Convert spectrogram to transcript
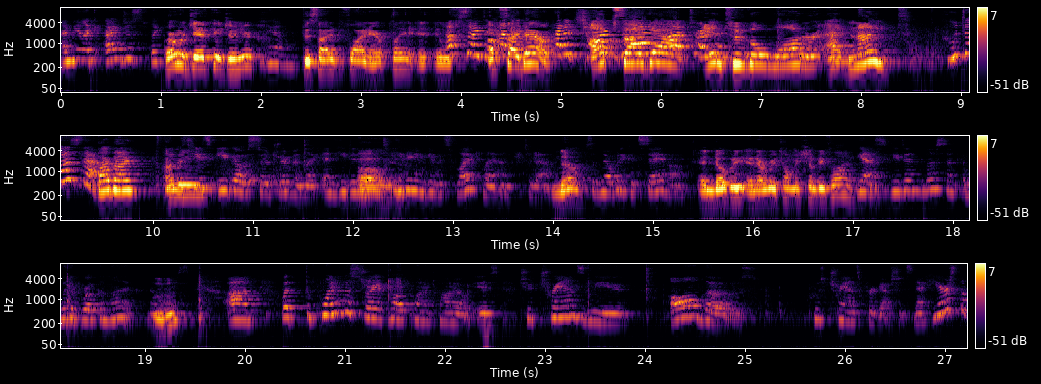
I mean, like, I just like. Remember when JFK Jr. Yeah. decided to fly an airplane? and it was Upside down. upside down, Had a upside down up, into the water at night. Who does that? Bye bye. He I mean, his ego is so driven, like, and he didn't. Oh, he yeah. didn't even give his flight plan to them. No. so nobody could save him. and nobody and everybody told me he shouldn't be flying. Yes, he didn't listen with a broken leg. No Mm-hmm. Um, but the point of the story of Ho'oponopono is to transmute all those whose transprogressions. Now, here's the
